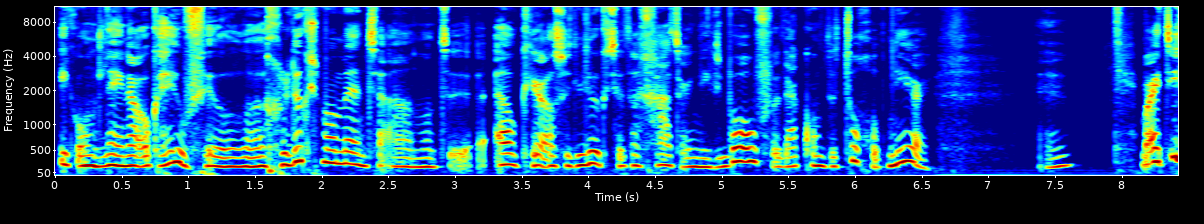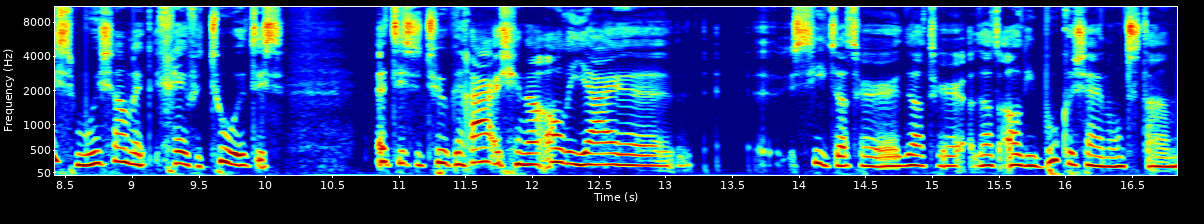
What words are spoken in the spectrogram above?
ik ontleen er ook heel veel eh, geluksmomenten aan. Want eh, elke keer als het lukt, dan gaat er niks boven. Daar komt het toch op neer. Maar het is moeizaam, ik geef het toe. Het is, het is natuurlijk raar als je na al die jaren eh, ziet dat, er, dat, er, dat al die boeken zijn ontstaan.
